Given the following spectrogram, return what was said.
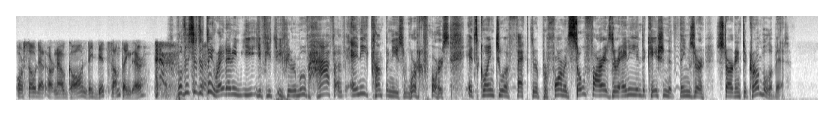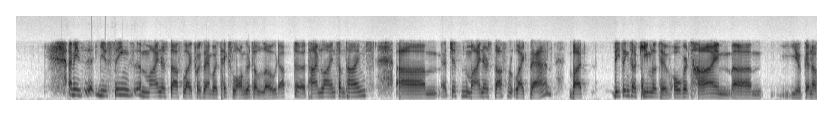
or so that are now gone, they did something there. well, this is the thing, right? I mean, if you if you remove half of any company's workforce, it's going to affect their performance. So far, is there any indication that things are starting to crumble a bit? I mean, you're seeing minor stuff like, for example, it takes longer to load up the timeline sometimes. Um, just minor stuff like that. But these things are cumulative. Over time, um, you're going to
